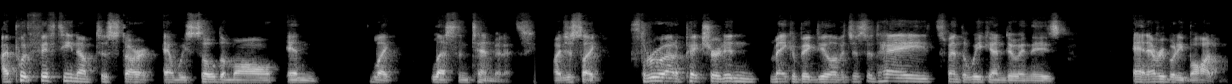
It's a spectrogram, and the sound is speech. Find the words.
I put 15 up to start and we sold them all in like less than 10 minutes. I just like threw out a picture, didn't make a big deal of it, just said, hey, spent the weekend doing these. And everybody bought them.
